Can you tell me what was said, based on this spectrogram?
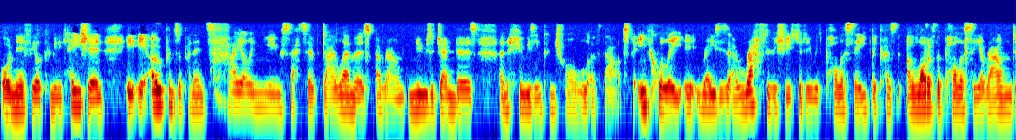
or near field communication, it, it opens up an entirely new set of dilemmas around news agendas and who is in control of that. Equally, it raises a raft of issues to do with policy because because a lot of the policy around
